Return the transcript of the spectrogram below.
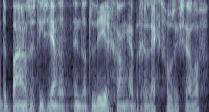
de basis die ze in, dat, in dat leergang hebben gelegd voor zichzelf,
